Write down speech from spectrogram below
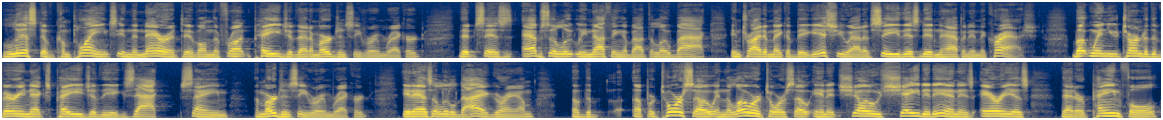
list of complaints in the narrative on the front page of that emergency room record that says absolutely nothing about the low back and try to make a big issue out of, see, this didn't happen in the crash. But when you turn to the very next page of the exact same emergency room record, it has a little diagram of the upper torso and the lower torso, and it shows shaded in as areas that are painful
